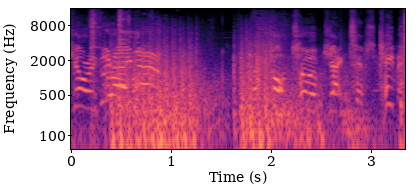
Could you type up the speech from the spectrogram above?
Securing Grenade out! They've got two objectives. Keep it.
